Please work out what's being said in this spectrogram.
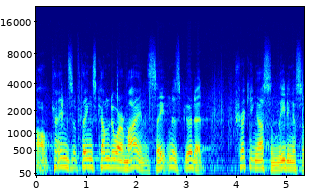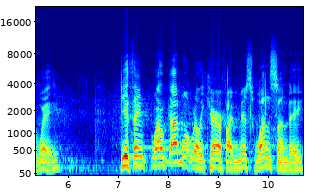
All kinds of things come to our minds. Satan is good at tricking us and leading us away. Do you think, well, God won't really care if I miss one Sunday,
